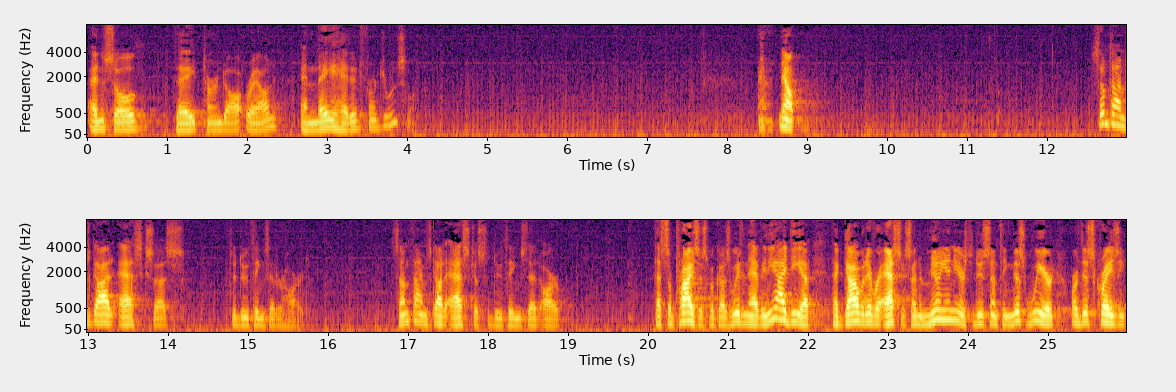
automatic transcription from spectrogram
And so they turned around and they headed for Jerusalem. Now, sometimes God asks us to do things that are hard. Sometimes God asks us to do things that are that surprised us because we didn't have any idea that God would ever ask us in a million years to do something this weird or this crazy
